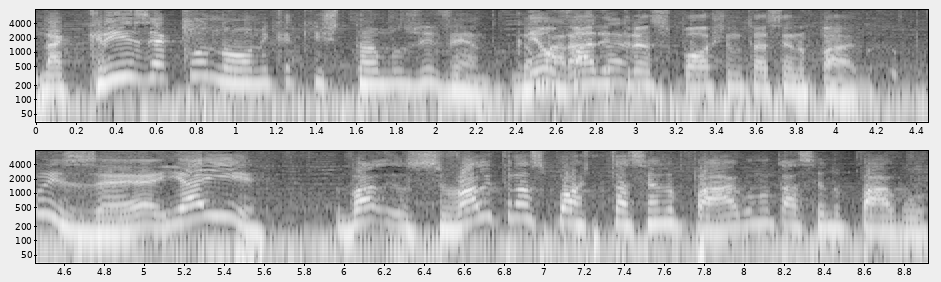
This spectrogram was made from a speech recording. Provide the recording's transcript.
Na crise econômica que estamos vivendo. Camarada- vale transporte não está sendo pago. Pois é, e aí? Vale, vale transporte está sendo pago, não está sendo pago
